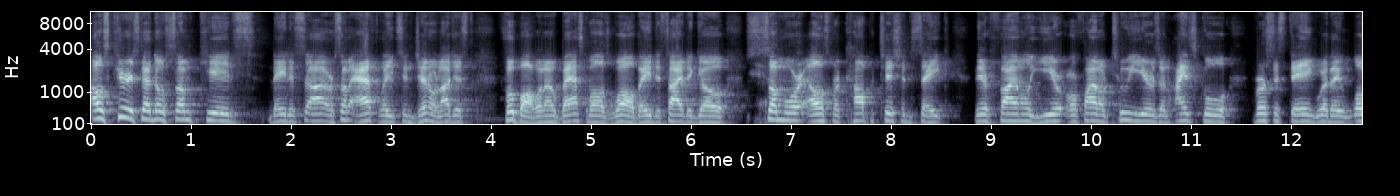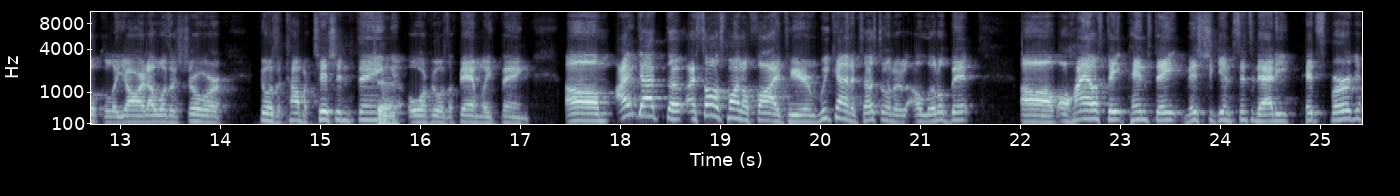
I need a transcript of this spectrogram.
I was curious. I know some kids, they decide, or some athletes in general, not just football, but I know basketball as well, they decide to go somewhere else for competition's sake their final year or final two years in high school versus staying where they locally are. And I wasn't sure if it was a competition thing sure. or if it was a family thing. Um, I got the I saw his final five here, and we kind of touched on it a little bit. Uh, Ohio State, Penn State, Michigan, Cincinnati, Pittsburgh.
